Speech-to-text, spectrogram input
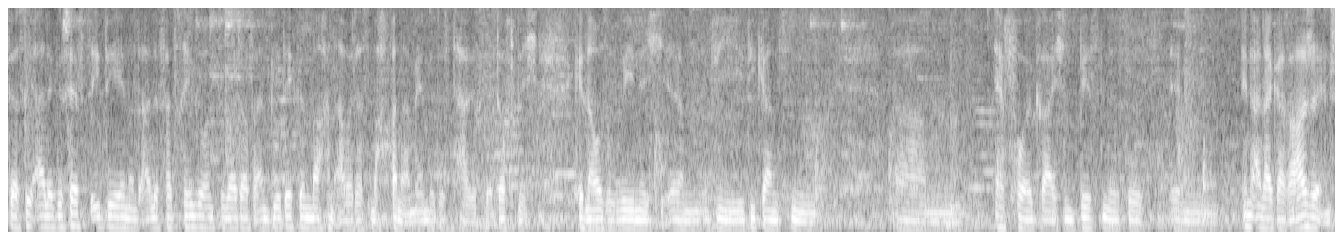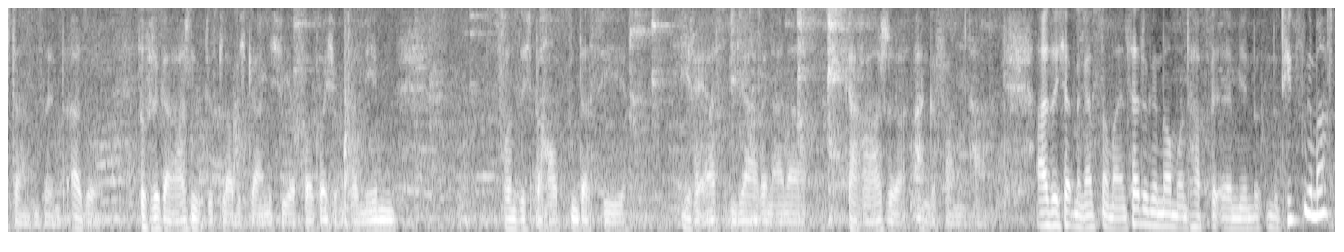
dass sie alle Geschäftsideen und alle Verträge und so weiter auf einen Bierdeckel machen. Aber das macht man am Ende des Tages ja doch nicht. Genauso wenig ähm, wie die ganzen ähm, erfolgreichen Businesses in, in einer Garage entstanden sind. Also so viele Garagen gibt es, glaube ich, gar nicht, wie erfolgreiche Unternehmen von sich behaupten, dass sie ihre ersten Jahre in einer Garage angefangen haben. Also ich habe mir ganz normalen Zettel genommen und habe äh, mir Notizen gemacht.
